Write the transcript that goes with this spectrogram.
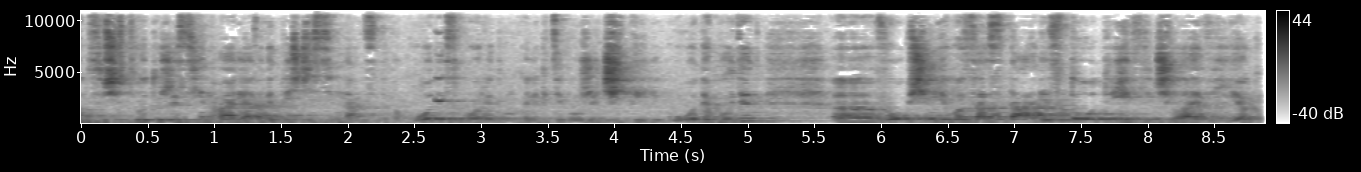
он существует уже с января 2017 года, скоро этому коллективу уже 4 года будет. В общем его составе 130 человек,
